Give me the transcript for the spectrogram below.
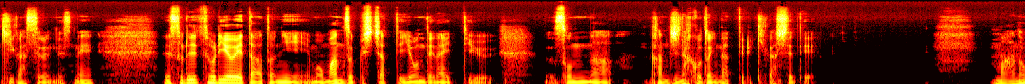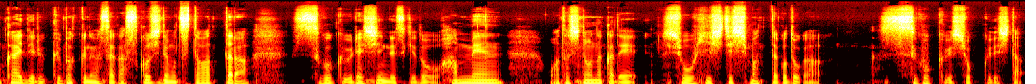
気がするんですね。で、それで取り終えた後に、もう満足しちゃって読んでないっていう、そんな感じなことになってる気がしてて。まあ、あの回でルックバックの良さが少しでも伝わったらすごく嬉しいんですけど、反面私の中で消費してしまったことがすごくショックでした。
